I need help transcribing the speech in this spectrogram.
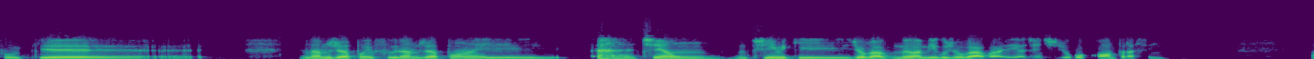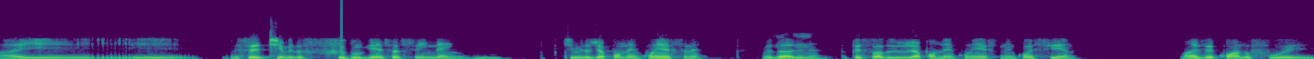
Porque lá no Japão. Eu fui lá no Japão e tinha um, um time que jogava, meu amigo jogava e a gente jogou contra, assim. Aí esse time do friburguense, assim, nem time do Japão nem conhece, né? Verdade, uhum. né? O pessoal do Japão nem conhece, nem conhecia, né? Mas é quando fui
